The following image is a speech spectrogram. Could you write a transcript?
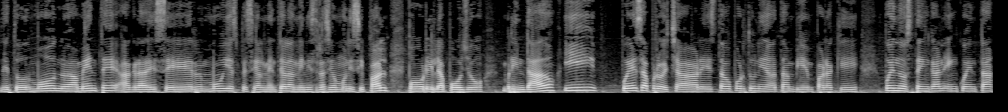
De todos modos, nuevamente agradecer muy especialmente a la Administración Municipal por el apoyo brindado y pues aprovechar esta oportunidad también para que pues nos tengan en cuenta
